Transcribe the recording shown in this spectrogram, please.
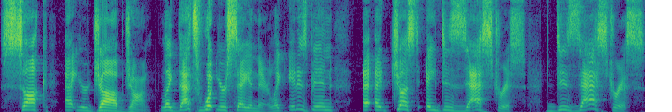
suck at your job, John. Like, that's what you're saying there. Like, it has been a, a, just a disastrous, disastrous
